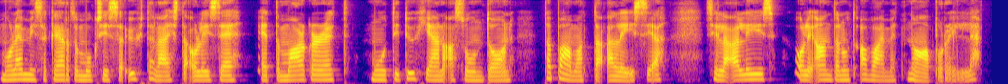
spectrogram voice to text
Molemmissa kertomuksissa yhtäläistä oli se, että Margaret muutti tyhjään asuntoon tapaamatta Alicea, sillä Alice oli antanut avaimet naapurille –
